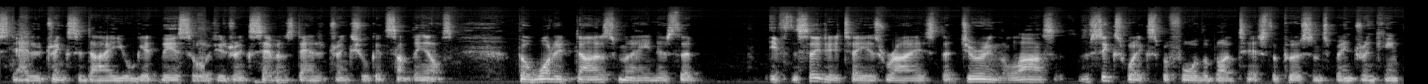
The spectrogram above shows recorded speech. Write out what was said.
standard drinks a day, you'll get this, or if you drink seven standard drinks, you'll get something else. But what it does mean is that if the CDT is raised, that during the last the six weeks before the blood test, the person's been drinking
